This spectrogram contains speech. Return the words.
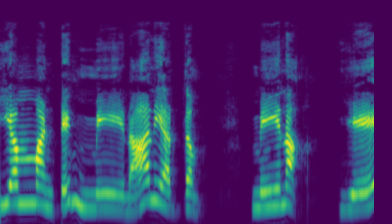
ఎమ్మంటే మీనా అని అర్థం. మీనా? ఏ?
